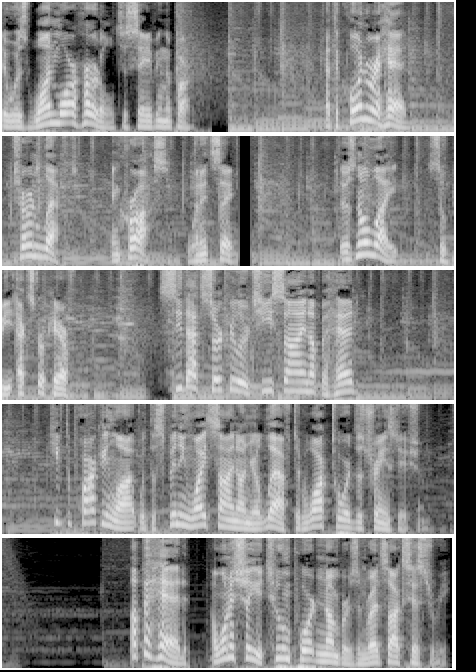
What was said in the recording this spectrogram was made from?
There was one more hurdle to saving the park. At the corner ahead, turn left and cross when it's safe. There's no light, so be extra careful. See that circular T sign up ahead? Keep the parking lot with the spinning white sign on your left and walk towards the train station. Up ahead, I want to show you two important numbers in Red Sox history.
